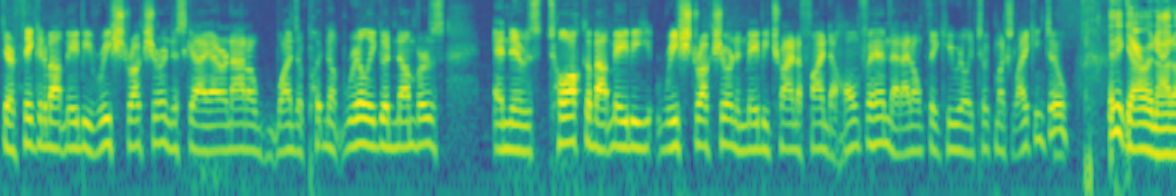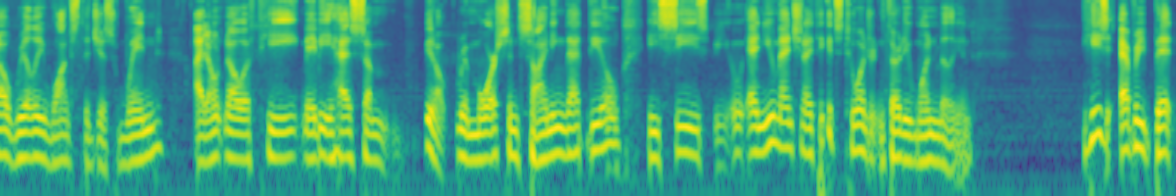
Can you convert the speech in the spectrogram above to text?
they're thinking about maybe restructuring this guy arenado winds up putting up really good numbers and there's talk about maybe restructuring and maybe trying to find a home for him that i don't think he really took much liking to I think Arenado really wants to just win. I don't know if he maybe has some you know remorse in signing that deal. He sees, and you mentioned I think it's two hundred and thirty-one million. He's every bit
